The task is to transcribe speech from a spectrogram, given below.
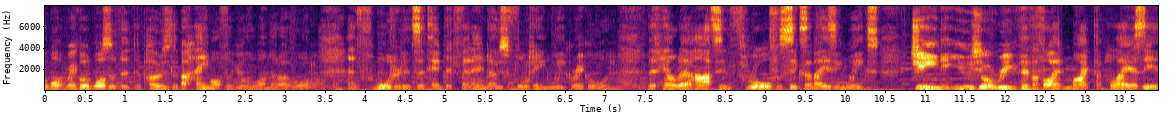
what record was it that deposed the behemoth of You're the One That I Want and thwarted its attempt at Fernando's 14 week record that held our hearts in thrall for six amazing weeks? Gene, use your revivified might to play us in.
